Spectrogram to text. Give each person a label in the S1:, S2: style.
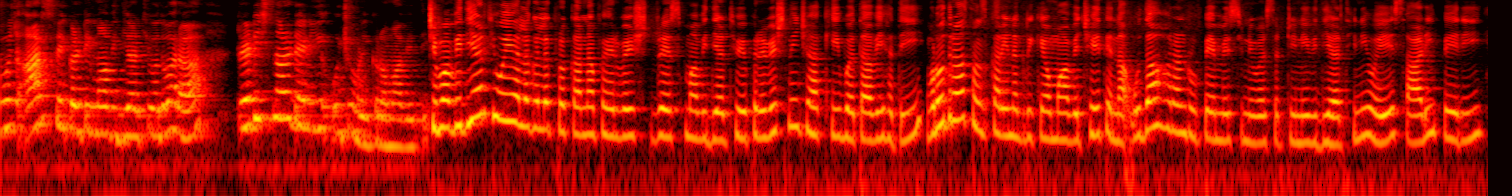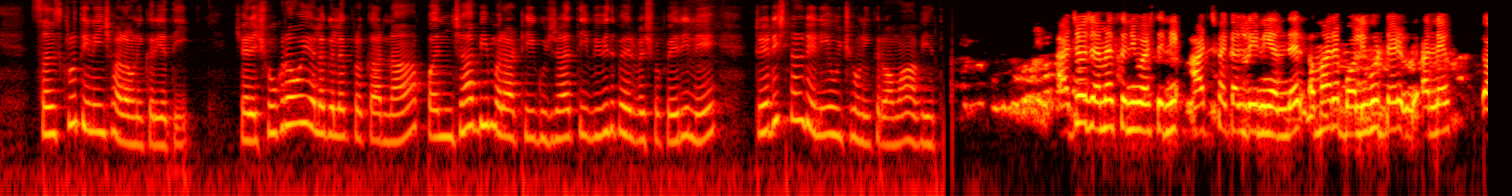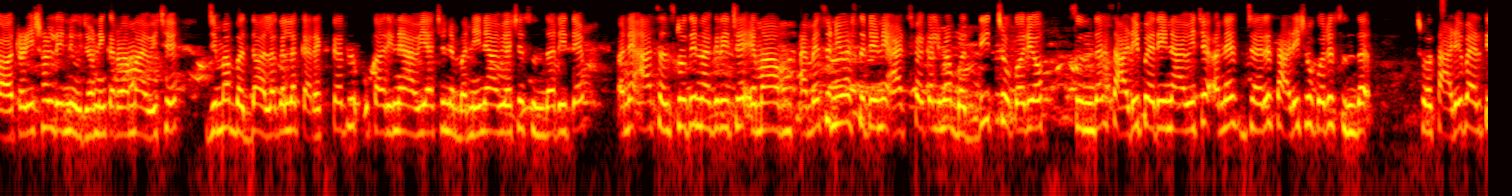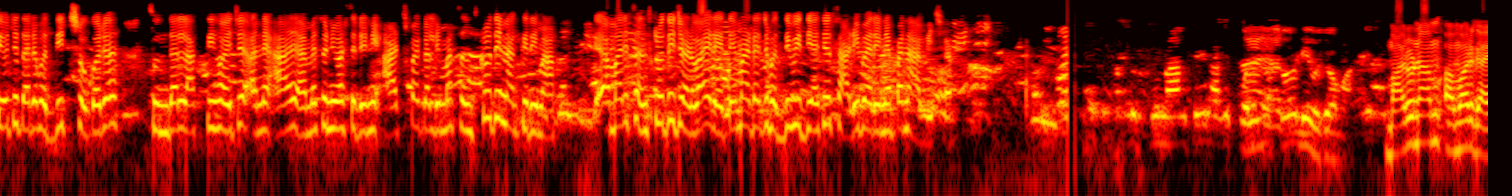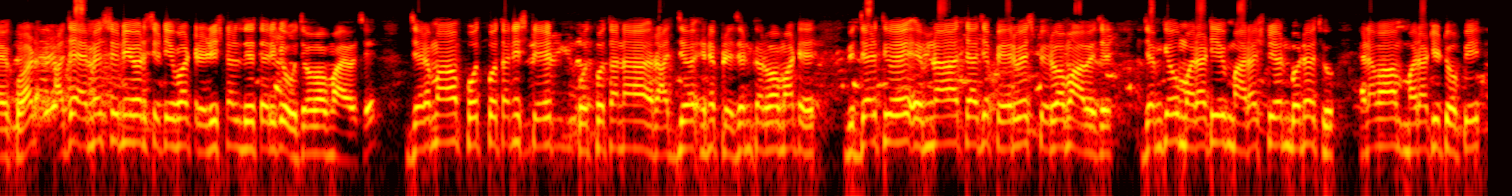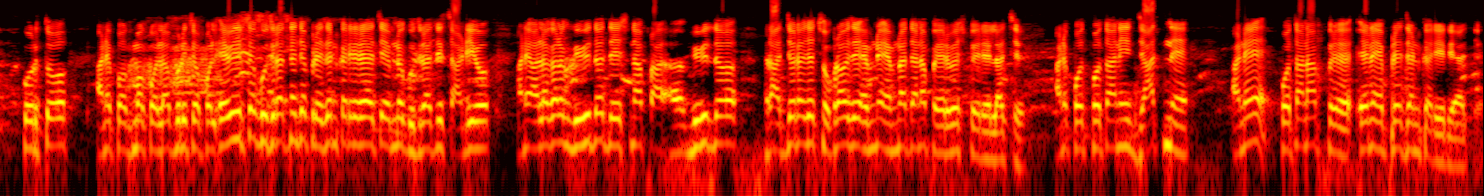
S1: સ્કૂલમાં વિદ્યાર્થીઓ દ્વારા ટ્રેડિશનલ ડેની ઉજવણી કરવામાં આવી હતી. જેમાં વિદ્યાર્થીઓએ અલગ અલગ પ્રકારના પહેરવેશ ડ્રેસમાં વિદ્યાર્થીઓએ પ્રવેશની ઝાંખી બતાવી હતી. વડોદરા સંસ્કારી નગરી કહેવામાં આવે છે તેના ઉદાહરણ રૂપે એમએસ યુનિવર્સિટીની વિદ્યાર્થીનીઓએ સાડી પહેરી સંસ્કૃતિની જાળવણી કરી હતી. જ્યારે છોકરાઓએ અલગ અલગ પ્રકારના પંજાબી મરાઠી ગુજરાતી વિવિધ પહેરવેશો પહેરીને ટ્રેડિશનલ ડેની ઉજવણી કરવામાં આવી હતી.
S2: આજરોજ એમએસ યુનિવર્સિટીની આર્ટ્સ ફેકલ્ટીની અંદર અમારે બોલિવૂડ અને ટ્રેડિશનલ ડેની ઉજવણી કરવામાં આવી છે, જેમાં બધા અલગ અલગ કેરેક્ટર કરીને આવ્યા છે અને બનીને આવ્યા છે સુંદર રીતે. અને આ સંસ્કૃતિ નગરી છે, એમાં એમએસ યુનિવર્સિટીની આર્ટ્સ ફેકલ્ટીમાં બધી જ છોકરીઓ સુંદર સાડી પહેરીને આવી છે અને જ્યારે સાડી છોકરીઓ સુંદર સાડી પહેરતી હોય છે, ત્યારે બધી જ છોકરીઓ સુંદર લાગતી હોય છે. અને આ એમએસ યુનિવર્સિટીની આર્ટ્સ ફેકલ્ટીમાં સંસ્કૃતિ નગરીમાં, અમારી સંસ્કૃતિ જળવાઈ રહે તે માટે જ બધી વિદ્યાર્થીઓ સાડી પહેરીને પણ આવી છે.
S3: મારું નામ અમર ગાયકવાડ. આજે એમએસ યુનિવર્સિટીમાં ટ્રેડિશનલ ડે તરીકે ઉજવવામાં આવ્યો છે જેમાં પોતપોતાની સ્ટેટ પોતપોતાના રાજ્ય એને પ્રેઝન્ટ કરવા માટે વિદ્યાર્થીઓએ એમના ત્યાં જે પહેરવેશ પહેરવામાં આવે છે જેમ કે હું મરાઠી મહારાષ્ટ્રીયન બન્યો છું એનામાં મરાઠી ટોપી કુર્તો અને પગમાં કોલ્હાપુરી ચપ્પલ એવી રીતે ગુજરાતને જે પ્રેઝન્ટ કરી રહ્યા છે એમને ગુજરાતી સાડીઓ અને અલગ અલગ વિવિધ દેશના વિવિધ રાજ્યોના જે છોકરાઓ છે એમને એમના ત્યાંના પહેરવેશ પહેરેલા છે. અને પોતપોતાની જાતને અને પોતાના એને પ્રેઝન્ટ કરી રહ્યા છે.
